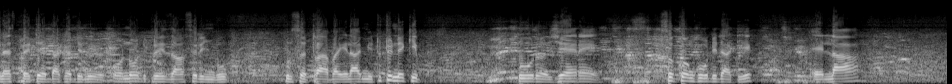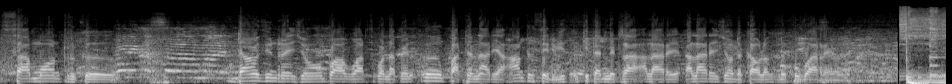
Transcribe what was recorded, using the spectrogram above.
l'inspecteur d'académie au nom du président Serigne pour ce travail. Il a mis toute une équipe pour gérer ce concours didactique. Et là, ça montre que dans une région, on peut avoir ce qu'on appelle un partenariat entre services qui permettra à la, région de Kaolack de pouvoir rayonner.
